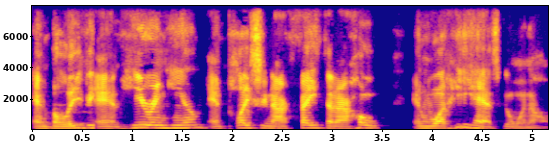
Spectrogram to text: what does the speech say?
and believing and hearing Him and placing our faith and our hope in what He has going on.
